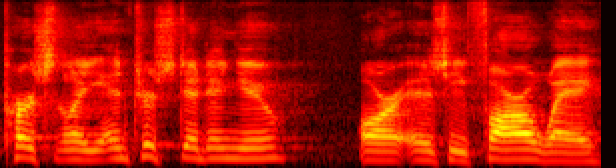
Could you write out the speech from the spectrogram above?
personally interested in you? Or is he far away,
